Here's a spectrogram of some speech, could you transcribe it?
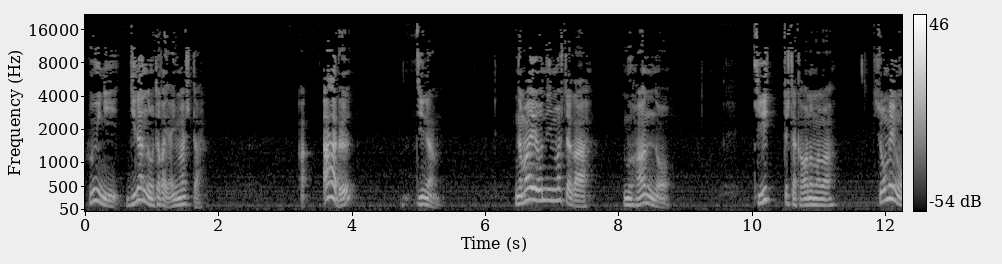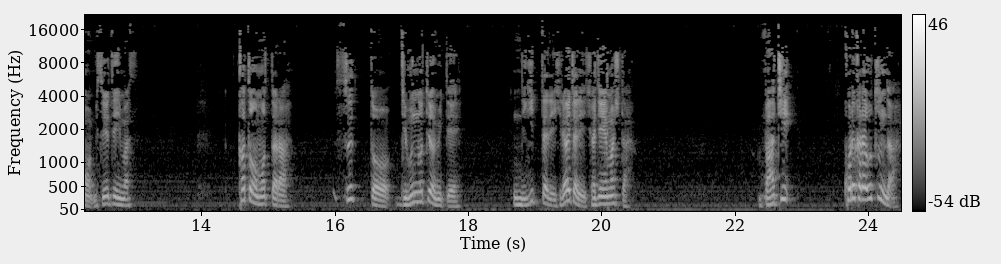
不意に次男の歌がやみました。あ、R? 次男。名前を呼んでみましたが、無反応。キリッとした顔のまま、正面を見据えています。かと思ったら、すっと自分の手を見て、握ったり開いたりし始めました。バチこれから撃つんだ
